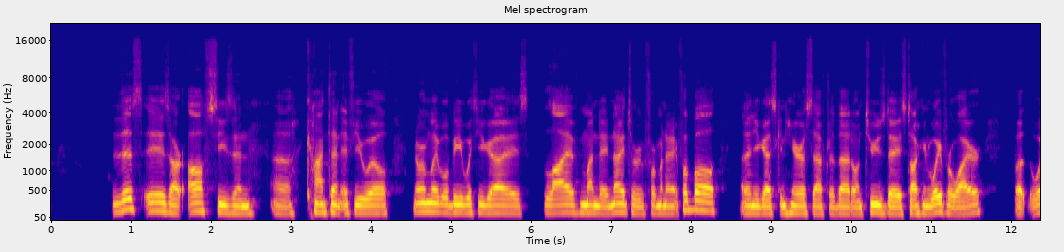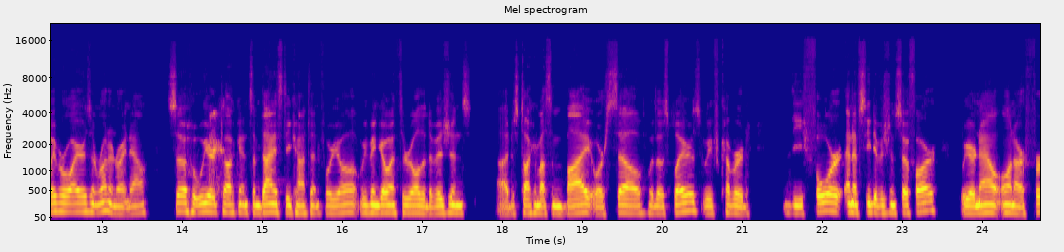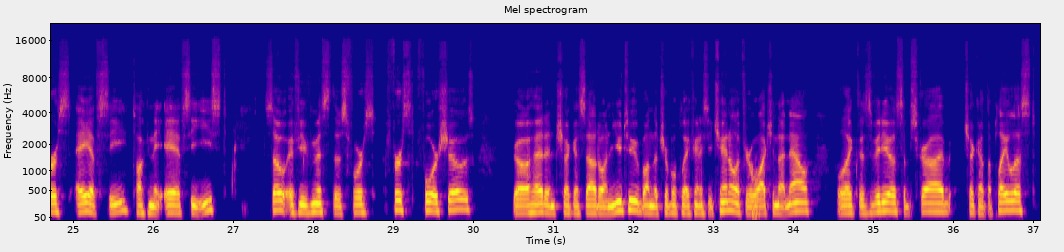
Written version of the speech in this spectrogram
this is our off-season uh, content, if you will. Normally, we'll be with you guys live Monday nights or before Monday Night Football, and then you guys can hear us after that on Tuesdays talking waiver wire. But the waiver wire isn't running right now, so we are talking some dynasty content for you all. We've been going through all the divisions, uh, just talking about some buy or sell with those players. We've covered the four NFC divisions so far. We are now on our first AFC, talking the AFC East. So if you've missed those first first four shows, go ahead and check us out on YouTube on the Triple Play Fantasy channel. If you're watching that now, like this video, subscribe, check out the playlist.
